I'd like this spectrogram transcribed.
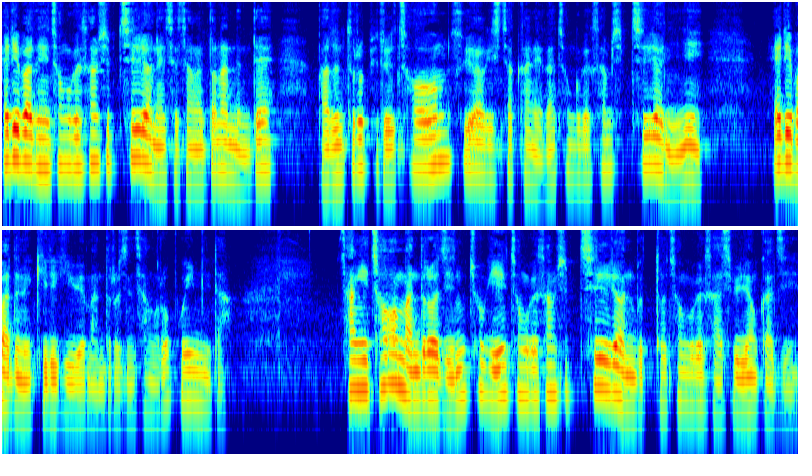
해리 바든이 1937년에 세상을 떠났는데 바든 트로피를 처음 수여하기 시작한 해가 1937년이니 해리 바든을 기리기 위해 만들어진 상으로 보입니다. 상이 처음 만들어진 초기 1937년부터 1941년까지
